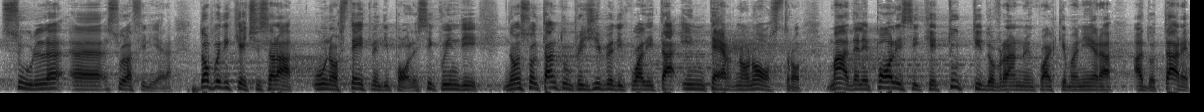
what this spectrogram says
sul, eh, sulla filiera. Dopodiché ci sarà uno statement di policy, quindi non soltanto un principio di qualità interno nostro, ma delle policy che tutti dovranno in qualche maniera adottare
